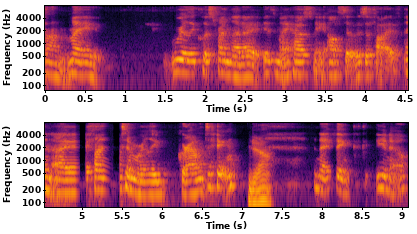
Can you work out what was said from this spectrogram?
um, my really close friend that I is my housemate also is a five, and I find him really grounding. Yeah. And I think you know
